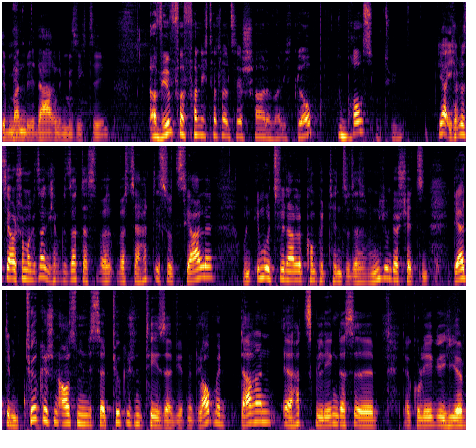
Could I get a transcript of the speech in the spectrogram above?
dem Mann mit den Haaren im Gesicht sehen. Auf jeden Fall fand ich das halt sehr schade, weil ich glaube, du brauchst so einen Typen. Ja, ich habe das ja auch schon mal gesagt. Ich habe gesagt, dass, was- der hat, ist soziale und emotionale Kompetenz. Das darf man nicht unterschätzen. Der hat dem türkischen Außenminister türkischen Tee serviert. Und glaub mir, daran hat es gelegen, dass äh, der Kollege hier,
